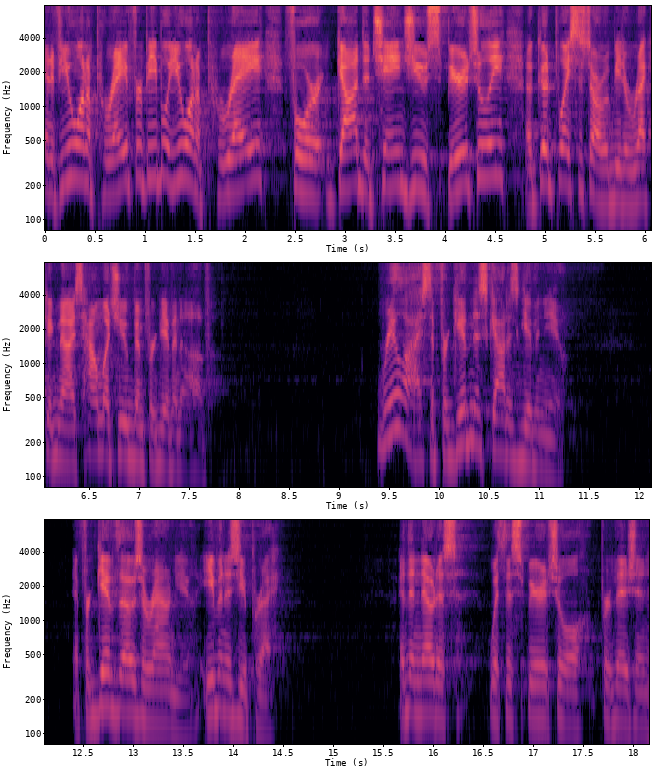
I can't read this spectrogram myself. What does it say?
And if you want to pray for people, you want to pray for God to change you spiritually, a good place to start would be to recognize how much you've been forgiven of. Realize the forgiveness God has given you and forgive those around you, even as you pray. And then notice with this spiritual provision,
